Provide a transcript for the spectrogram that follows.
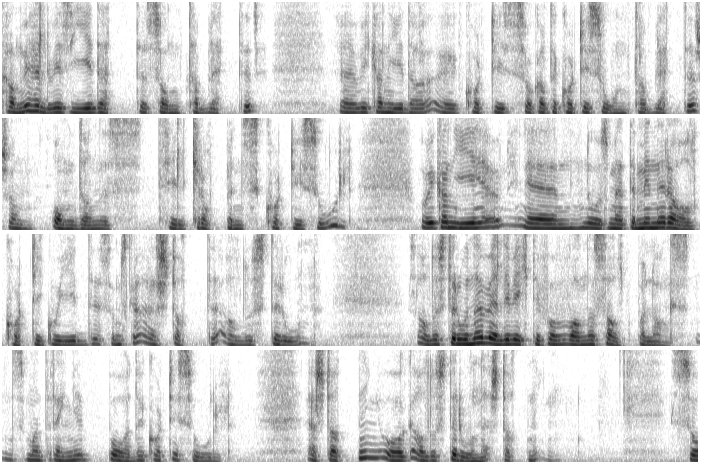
kan vi heldigvis gi dette som tabletter. Eh, vi kan gi da eh, kortis, såkalte kortisontabletter som omdannes til kroppens kortisol. Og vi kan gi eh, noe som heter mineralkortikoid, som skal erstatte aldosteron. Så aldosteron er veldig viktig for vann- og saltbalansen, så man trenger både kortisolerstatning og aldosteronerstatning. Så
